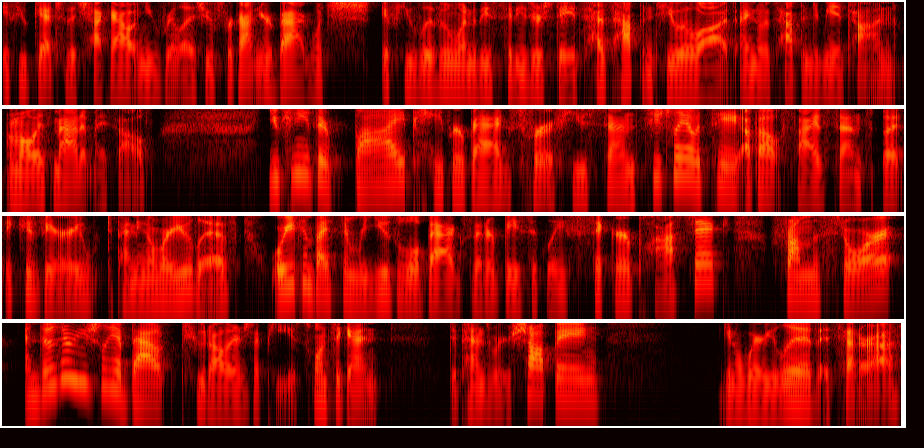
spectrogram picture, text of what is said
if you get to the checkout and you realize you've forgotten your bag, which, if you live in one of these cities or states, has happened to you a lot. I know it's happened to me a ton. I'm always mad at myself. You can either buy paper bags for a few cents, usually I would say about five cents, but it could vary depending on where you live, or you can buy some reusable bags that are basically thicker plastic from the store, and those are usually about $2 a piece. Once again, depends where you're shopping, you know, where you live, etc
